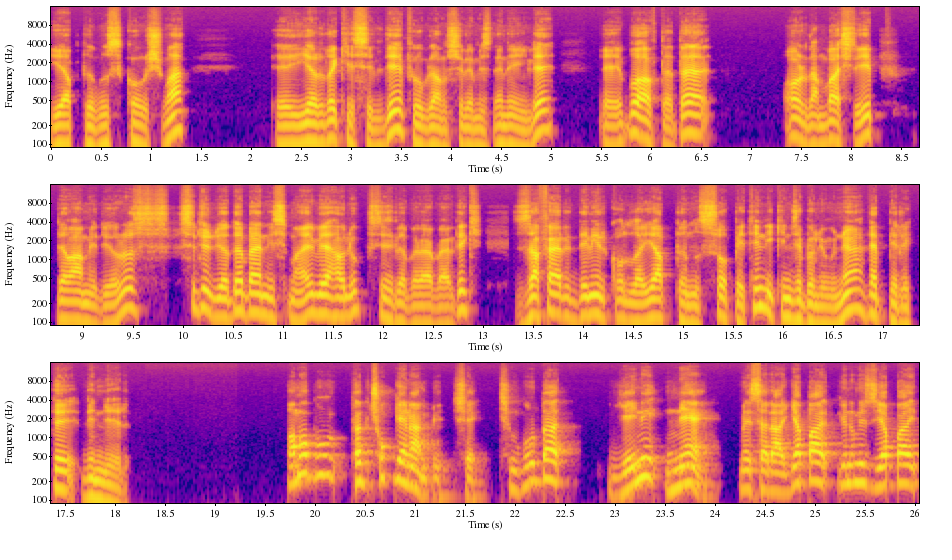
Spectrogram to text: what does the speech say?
yaptığımız konuşma e, yarıda kesildi program süremiz nedeniyle. E, bu hafta da oradan başlayıp devam ediyoruz. Stüdyoda ben İsmail ve Haluk sizle beraberdik. Zafer Demirkol'la yaptığımız sohbetin ikinci bölümünü hep birlikte dinleyelim. Ama bu tabii çok genel bir şey. Şimdi burada yeni ne? Mesela yapay, günümüz yapay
